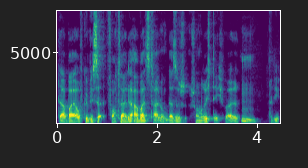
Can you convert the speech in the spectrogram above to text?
dabei auf gewisse Vorteile der Arbeitsteilung. Das ist schon richtig, weil mhm. die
